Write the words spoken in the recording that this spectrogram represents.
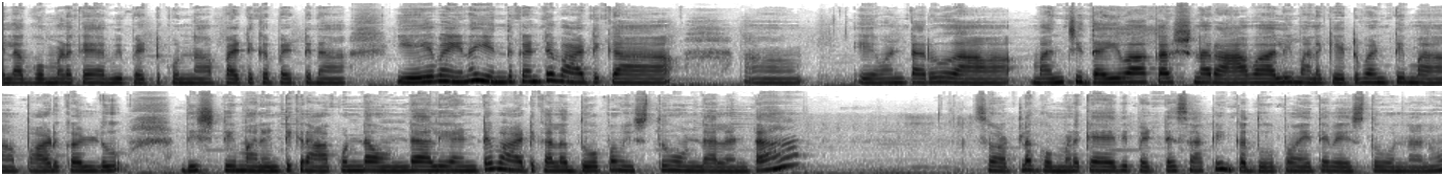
ఇలా గుమ్మడికాయ అవి పెట్టుకున్నా పటిక పెట్టినా ఏవైనా ఎందుకంటే వాటికి ఏమంటారు మంచి దైవాకర్షణ రావాలి. మనకి ఎటువంటి మా పాడుకళ్ళు దిష్టి మన ఇంటికి రాకుండా ఉండాలి అంటే వాటికి అలా ధూపం ఇస్తూ ఉండాలంట. సో అట్లా గుమ్మడికాయ అది పెట్టేశాక ఇంకా ధూపం అయితే వేస్తూ ఉన్నాను.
